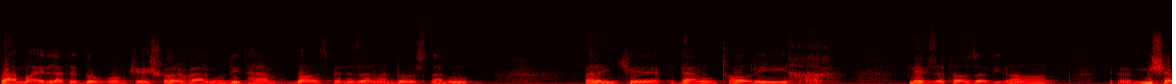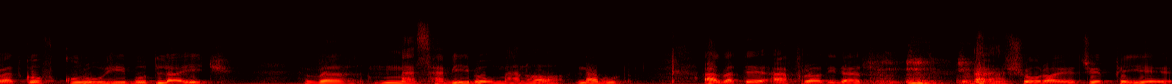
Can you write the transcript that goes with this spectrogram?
و اما علت دوم که اشاره فرمودید هم باز به نظر من درست نبود. برای اینکه در اون تاریخ نهزت آزادیران می شود گفت گروهی بود لایک و مذهبی به اون معنا نبود. البته افرادی در شورای جبهه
